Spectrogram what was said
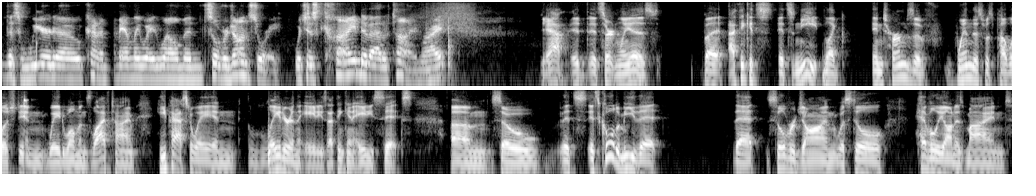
this weirdo kind of manly Wade Wellman Silver John story, which is kind of out of time, right? Yeah, it, it certainly is. But I think it's it's neat. Like in terms of when this was published in Wade Wellman's lifetime, he passed away in later in the '80s. I think in '86. Um, so it's it's cool to me that that Silver John was still heavily on his mind.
